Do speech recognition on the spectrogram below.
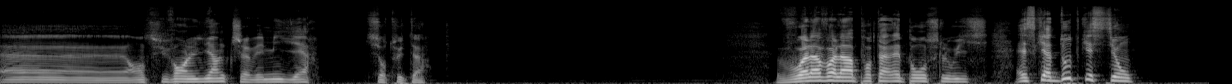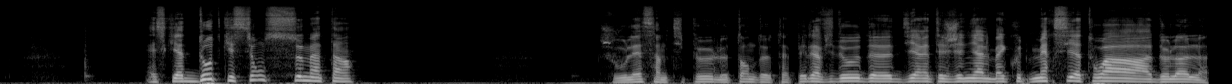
euh, en suivant le lien que j'avais mis hier sur Twitter. Voilà, voilà pour ta réponse, Louis. Est-ce qu'il y a d'autres questions? Est-ce qu'il y a d'autres questions ce matin? Je vous laisse un petit peu le temps de taper. La vidéo d'hier était géniale. Bah écoute, merci à toi, de lol.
